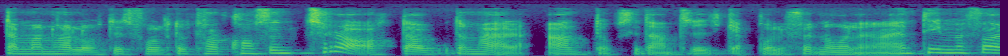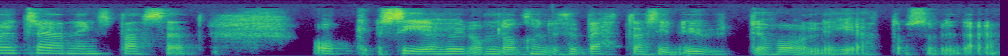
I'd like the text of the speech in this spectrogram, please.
Där man har låtit folk då ta koncentrat av de här antioxidantrika polyfenolerna en timme före träningspasset och se hur, om de kunde förbättra sin uthållighet och så vidare.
